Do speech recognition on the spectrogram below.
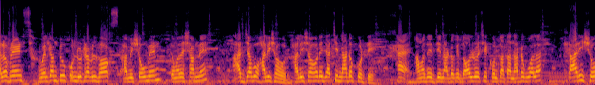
Hello friends welcome to Kundu travel vlogs আমি সৌমেন, তোমাদের সামনে। আজ যাব হালি শহর। হালি শহরে যাচ্ছি নাটক করতে। হ্যাঁ আমাদের যে নাটকের দল রয়েছে, কলকাতা নাটকওয়ালা, তারই শো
